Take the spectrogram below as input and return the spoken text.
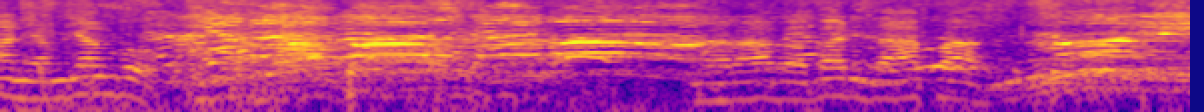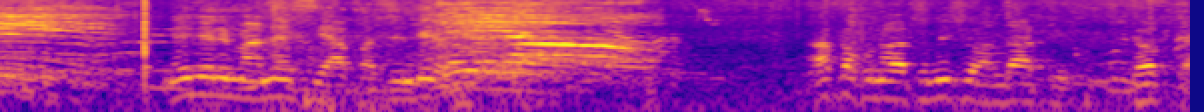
Jamani, hamjambo? Marahaba, habari za hapa? Ninyi ni manesi hapa, si ndio? Hapa kuna watumishi wangapi? Dokta.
